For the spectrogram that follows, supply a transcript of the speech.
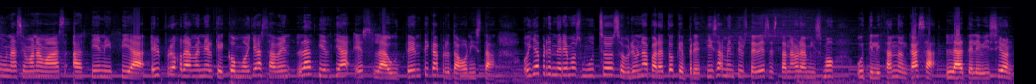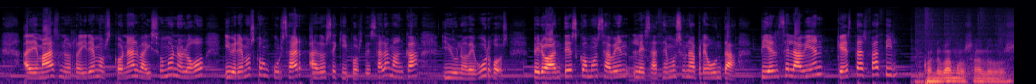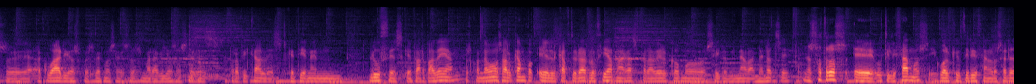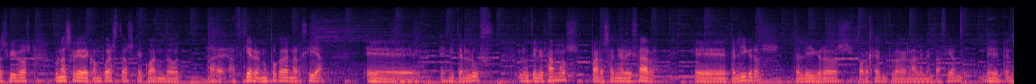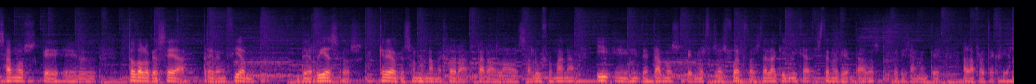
una semana más a Ciencia, el programa en el que, como ya saben, la ciencia es la auténtica protagonista. Hoy aprenderemos mucho sobre un aparato que precisamente ustedes están ahora mismo utilizando en casa, la televisión. Además, nos reiremos con Alba y su monólogo y veremos concursar a dos equipos de Salamanca y uno de Burgos. Pero antes, como saben, les hacemos una pregunta. Piénsela bien, que esta es fácil. Cuando vamos a los eh, acuarios, pues vemos esos maravillosos seres tropicales que tienen luces que parpadean. Pues cuando vamos al campo, el capturar luciérnagas para ver cómo se iluminaban de noche. Nosotros eh, utilizamos, igual que utilizan los seres vivos, una serie de compuestos que cuando eh, adquieren un poco de energía eh, emiten luz. Lo utilizamos para señalizar peligros, peligros, por ejemplo, en la alimentación. pensamos que todo lo que sea prevención de riesgos creo que son una mejora para la salud humana y eh, intentamos que nuestros esfuerzos de la química estén orientados precisamente a la protección.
